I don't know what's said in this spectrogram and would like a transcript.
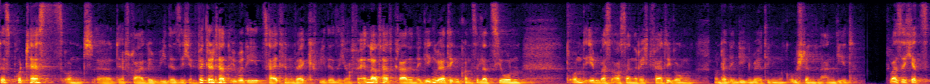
des Protests und äh, der Frage, wie der sich entwickelt hat über die Zeit hinweg, wie der sich auch verändert hat, gerade in der gegenwärtigen Konstellation und eben was auch seine Rechtfertigung unter den gegenwärtigen Umständen angeht. Was ich jetzt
